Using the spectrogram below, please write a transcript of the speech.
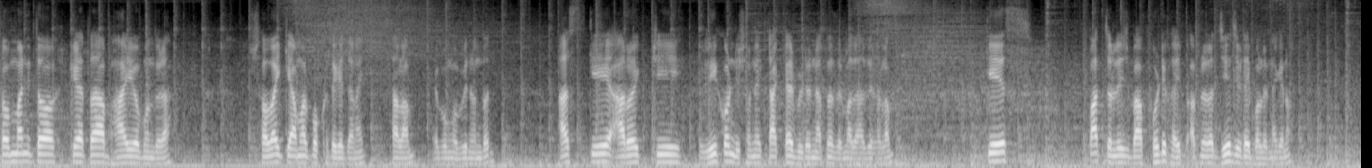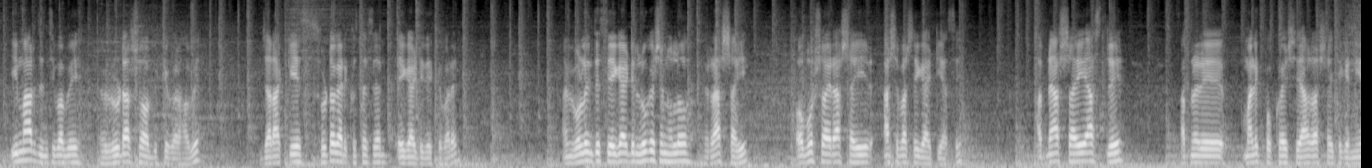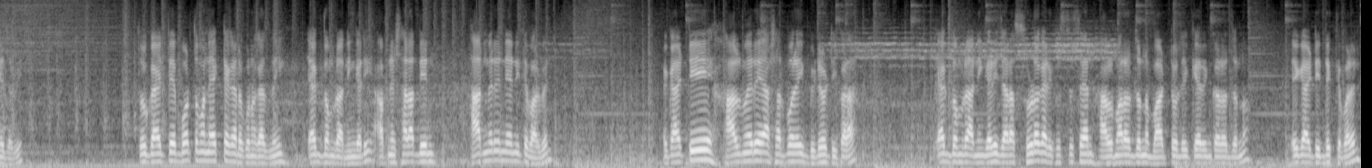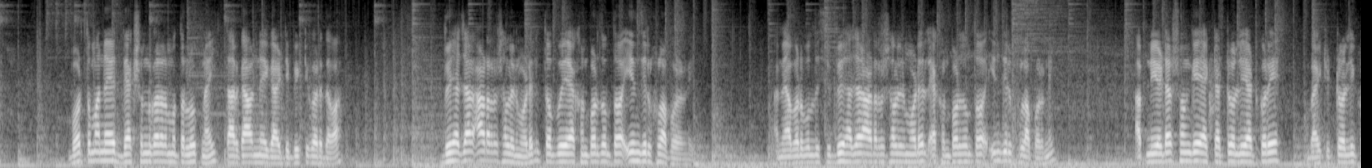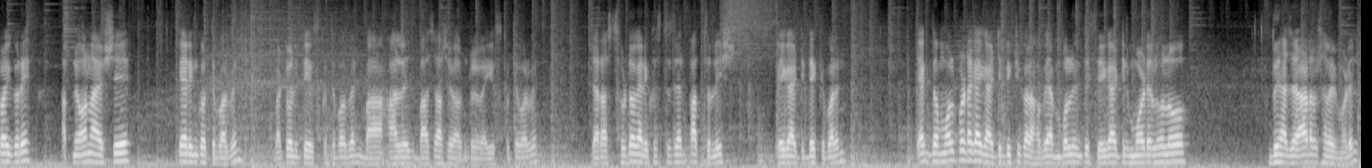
সম্মানিত ক্রেতা ভাই ও বন্ধুরা, সবাইকে আমার পক্ষ থেকে জানাই সালাম এবং অভিনন্দন। আজকে আরও একটি রিকন্ডিশনের ট্রাক্টর ভিডিও নিয়ে আপনাদের মাঝে হাজির হলাম। কেস পাঁচচল্লিশ বা ফোর্টি ফাইভ আপনারা যে যেটাই বলেন না কেন ইমার্জেন্সিভাবে রুটার সহ বিক্রি করা হবে। যারা কেস ছোটো গাড়ি খুঁজতেছেন, এই গাড়িটি দেখতে পারেন। আমি বলে নিতেছি এই গাড়িটির লোকেশন হলো রাজশাহী। অবশ্যই রাজশাহীর আশেপাশে গাড়িটি আছে। আপনি রাজশাহী আসলে আপনার মালিক পক্ষ এসে রাজশাহী থেকে নিয়ে যাবে। তো গাড়িতে বর্তমানে এক টাকারও কোনো কাজ নেই, একদম রানিং গাড়ি। আপনি সারাদিন হাল মেরে নিয়ে নিতে পারবেন। গাড়িটি হাল মেরে আসার পরে এই ভিডিওটি করা। একদম রানিং গাড়ি, যারা ছোটো গাড়ি খুঁজতেছেন, হাল মারার জন্য বা টলি ক্যারিং করার জন্য, এই গাড়িটি দেখতে পারেন। বর্তমানে দেখশন করার মতো লোক নাই, তার কারণে এই গাড়িটি বিক্রি করে দেওয়া। দুই হাজার আঠারো সালের মডেল তবে এখন পর্যন্ত ইঞ্জিল খোলা পড়েনি আমি আবার বলতেছি, দুই হাজার আঠারো সালের মডেল এখন পর্যন্ত ইঞ্জিল খোলা পড়েনি আপনি এটার সঙ্গে একটা ট্রলি অ্যাড করে বা একটি ট্রলি ক্রয় করে আপনি অনায়াসে ক্যারিং করতে পারবেন বা ট্রলিতে ইউজ করতে পারবেন বা হালে বা চাষে আপনারা ইউজ করতে পারবেন। যারা ছোটো গাড়ি খুঁজতে চান পাঁচচল্লিশ, এই গাড়িটি দেখতে পারেন। একদম অল্প টাকায় গাড়িটি বিক্রি করা হবে। আমি বলে নিতেছি, এই গাড়িটির মডেল হলো দুই হাজার আঠারো সালের মডেল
